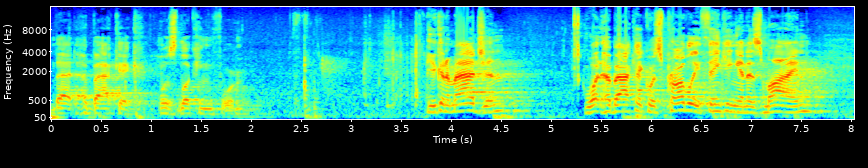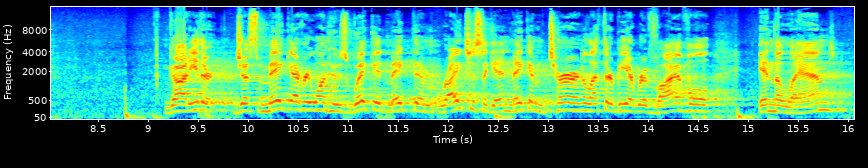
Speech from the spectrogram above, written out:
that Habakkuk was looking for. You can imagine what Habakkuk was probably thinking in his mind. God, either just make everyone who's wicked, make them righteous again, make them turn, let there be a revival in the land,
